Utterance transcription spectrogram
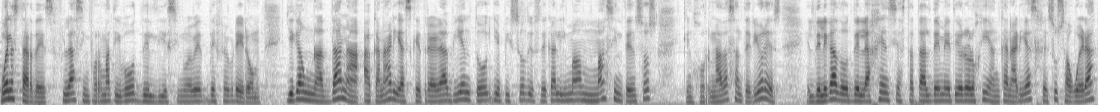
Buenas tardes, flash informativo del 19 de febrero. Llega una dana a Canarias que traerá viento y episodios de calima más intensos que en jornadas anteriores. El delegado de la Agencia Estatal de Meteorología en Canarias, Jesús Agüera,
